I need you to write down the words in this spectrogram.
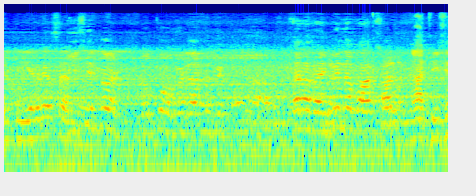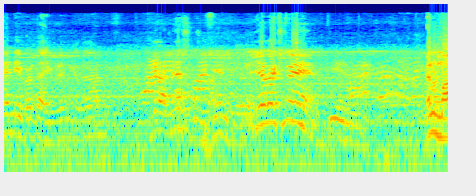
ఇప్పుడు క్లియర్ గా sir sir అది అయిపోయిందా బాక్స్ తీసేయండి ఇవ్వండి అయిపోయింది కదా విజయలక్ష్మి తీయండి. కానీ మా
